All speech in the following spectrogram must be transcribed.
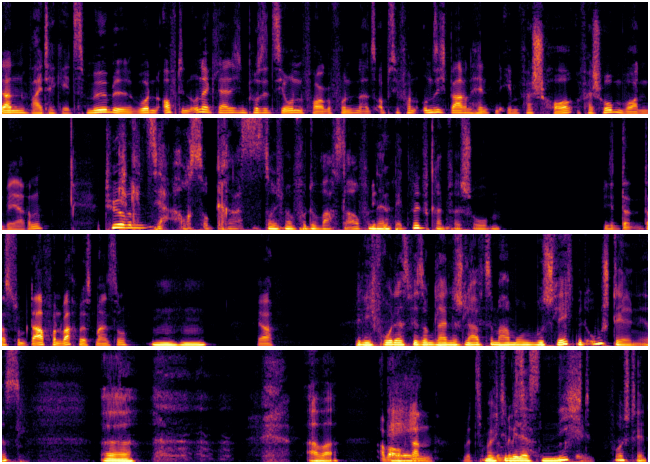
Dann weiter geht's. Möbel wurden oft in unerklärlichen Positionen vorgefunden, als ob sie von unsichtbaren Händen eben verscho verschoben worden wären. Türen, Das ist ja auch so krass. Ist doch nicht mal vor, du wachst auf und dein Bett wird gerade verschoben. Da- dass du davon wach wirst, meinst du? Mhm. Ja. Bin ich froh, dass wir so ein kleines Schlafzimmer haben, wo wo es schlecht mit Umstellen ist. Äh, aber Aber Ey, auch dann. Mit, ich möchte mir das nicht vorstellen.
